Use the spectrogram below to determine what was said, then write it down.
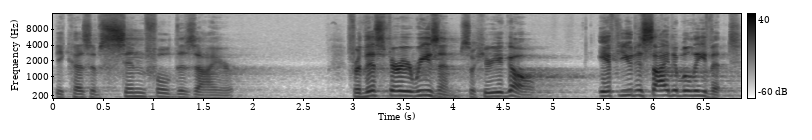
because of sinful desire. For this very reason, so here you go. If you decide to believe it,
